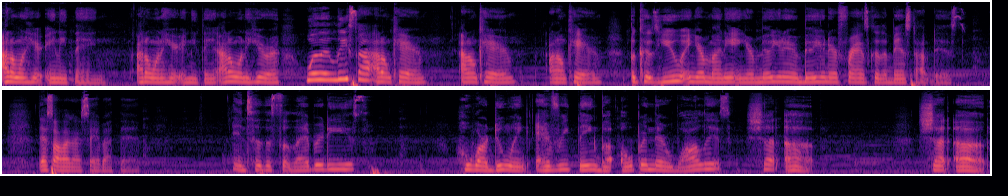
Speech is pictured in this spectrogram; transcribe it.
I don't want to hear anything. I don't want to hear anything. I don't want to hear a, well, at least I, I don't care. I don't care. I don't care because you and your money and your millionaire and billionaire friends could have been stopped this. That's all I gotta say about that. And to the celebrities who are doing everything but open their wallets, shut up. Shut up.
